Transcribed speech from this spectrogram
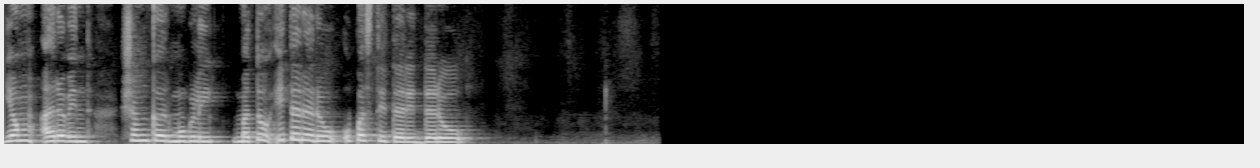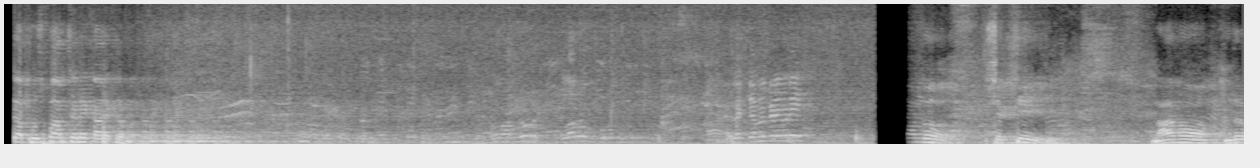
ಎಂ ಅರವಿಂದ್, ಶಂಕರ್ ಮುಗುಳಿ ಮತ್ತು ಇತರರು ಉಪಸ್ಥಿತರಿದ್ದರು. ಪುಷ್ಪಾರ್ಚನೆ ಕಾರ್ಯಕ್ರಮ. ಒಂದು ಶಕ್ತಿ ಐತಿ. ನಾನು ಇದರ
